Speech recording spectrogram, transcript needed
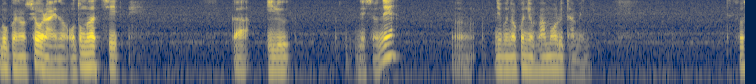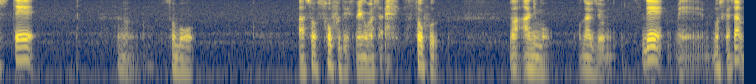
僕の将来のお友達がいるんですよね、うん、自分の国を守るために。そして、うん、祖母。あ祖祖父ですね。ごめんなさい。祖父の兄も同じように。で、えー、もしかしたら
